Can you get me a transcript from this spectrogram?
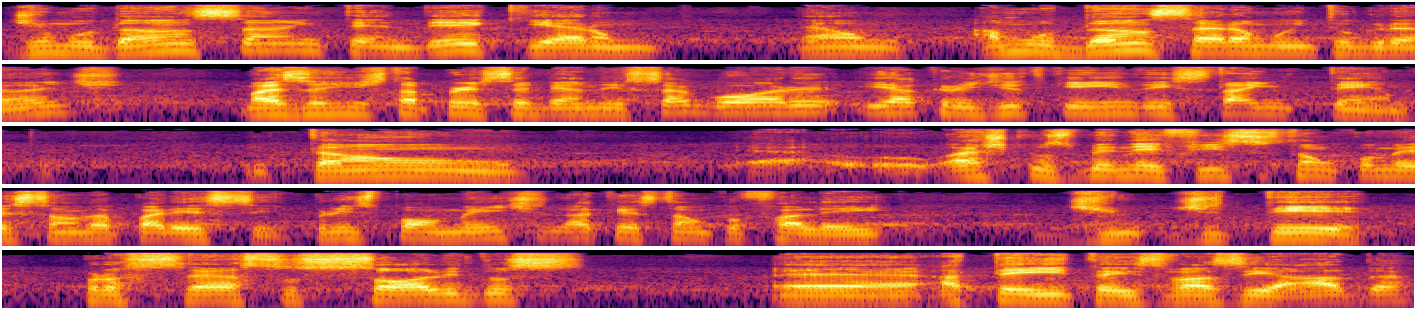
de mudança, entender que era um né? Um, a mudança era muito grande, mas a gente está percebendo isso agora e acredito que ainda está em tempo. Então, é, acho que os benefícios estão começando a aparecer, principalmente na questão que eu falei de, de ter processos sólidos. É, a TI está esvaziada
